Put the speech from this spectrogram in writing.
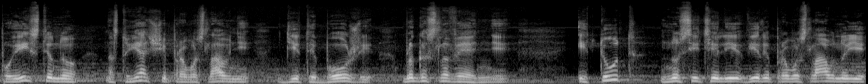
поістину настоящі православні діти Божі, благословенні. І тут носителі віри православної,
